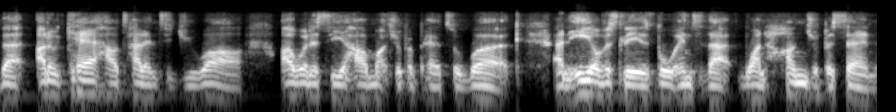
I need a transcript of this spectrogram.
that I don't care how talented you are, I want to see how much you're prepared to work. And he obviously is bought into that 100%.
